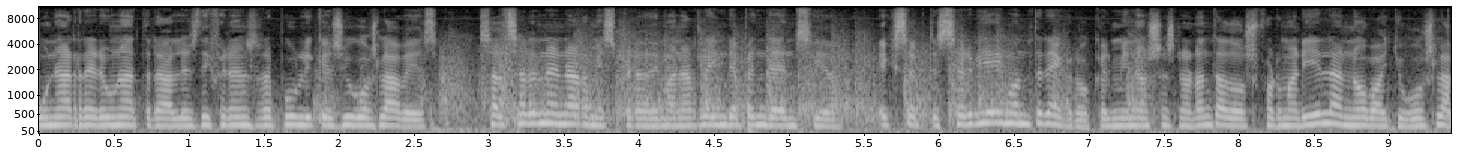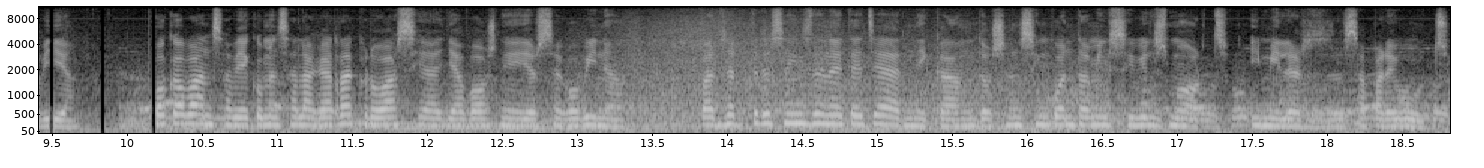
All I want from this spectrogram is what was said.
Una rere una altra, les diferents repúbliques iugoslaves s'alçaren en armes per a demanar la independència, excepte Sèrbia i Montenegro, que el 1992 formarien la nova Iugoslàvia. Poc abans havia començat la guerra a Croàcia i a Bòsnia i Herzegovina. Van ser tres anys de neteja ètnica amb 250.000 civils morts i milers de desapareguts.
